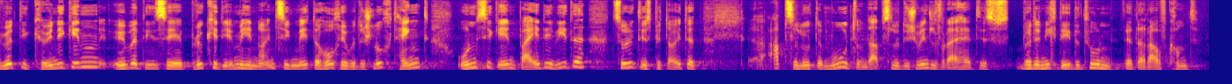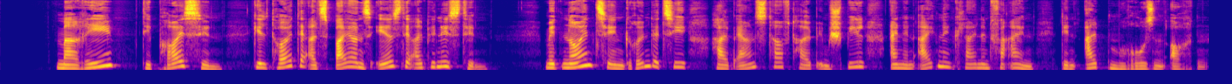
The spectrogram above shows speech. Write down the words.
führt die Königin über diese Brücke, die immerhin 90 Meter hoch über der Schlucht hängt, und sie gehen beide wieder zurück. Das bedeutet äh, absoluter Mut und absolute Schwindelfreiheit. Das würde nicht jeder tun, der darauf kommt. Marie, die Preußin, gilt heute als Bayerns erste Alpinistin. Mit 19 gründet sie, halb ernsthaft, halb im Spiel, einen eigenen kleinen Verein, den Alpenrosenorden.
